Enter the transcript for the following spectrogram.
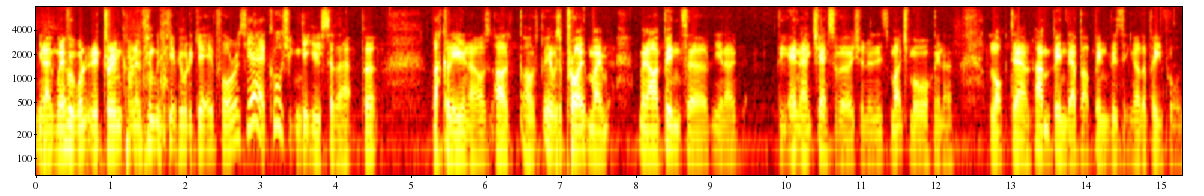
you know, whenever we wanted a drink or anything, we'd get people to get it for us. Yeah, of course you can get used to that, but luckily, you know, I was, I was, I was it was a private moment. I mean, I've been to, you know, the NHS version, and it's much more, you know, locked down. I haven't been there, but I've been visiting other people.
